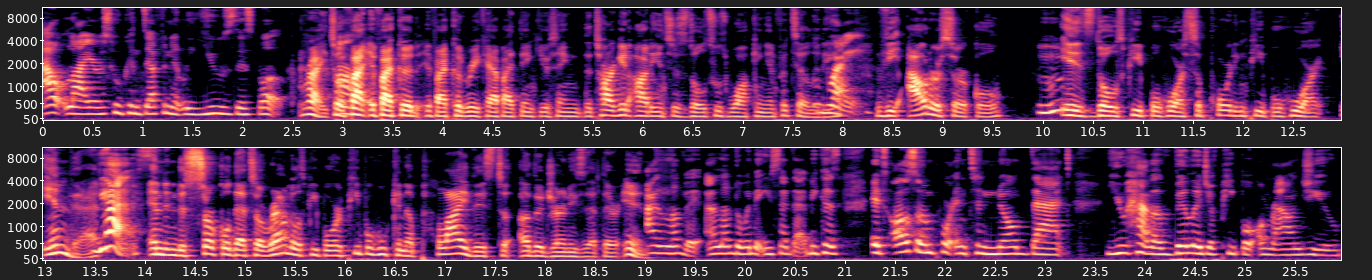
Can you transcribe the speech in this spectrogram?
outliers who can definitely use this book. Right. So if Um, I if I could if I could recap, I think you're saying the target audience is those who's walking in fertility. Right. The outer circle Mhm. is those people who are supporting people who are in that. Yes. And then the circle that's around those people are people who can apply this to other journeys that they're in. I love it. I love the way that you said that because it's also important to know that you have a village of people around you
